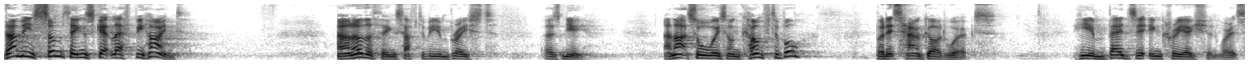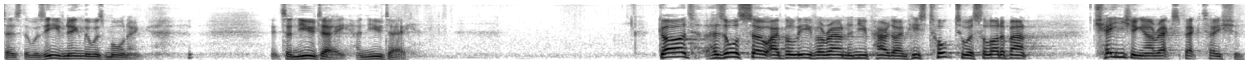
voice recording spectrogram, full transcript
That means some things get left behind, and other things have to be embraced as new. And that's always uncomfortable, but it's how God works he embeds it in creation, where it says there was evening, there was morning. It's a new day, a new day. God has also, I believe, around a new paradigm, He's talked to us a lot about changing our expectation.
